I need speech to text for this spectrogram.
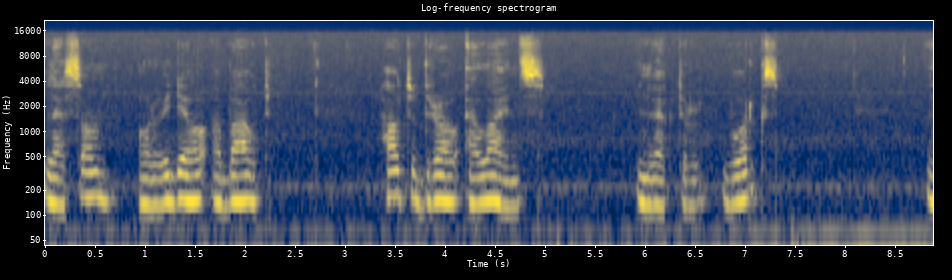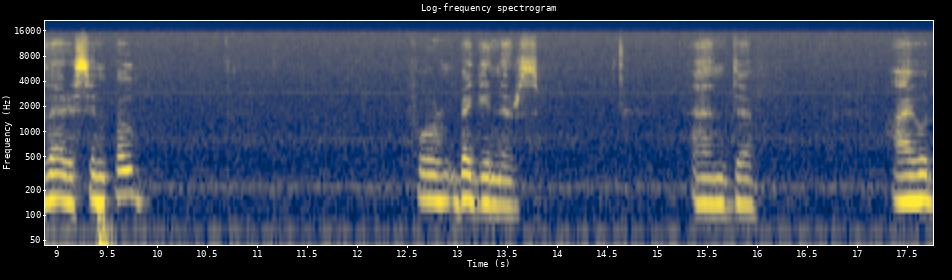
lesson or video about how to draw a lines in Vectorworks very simple for beginners. And uh, I would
